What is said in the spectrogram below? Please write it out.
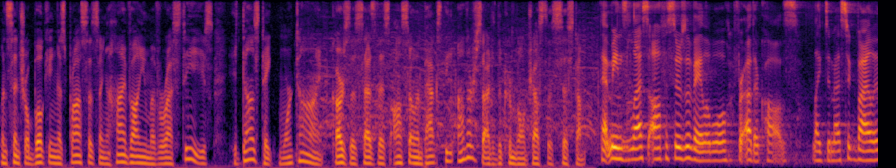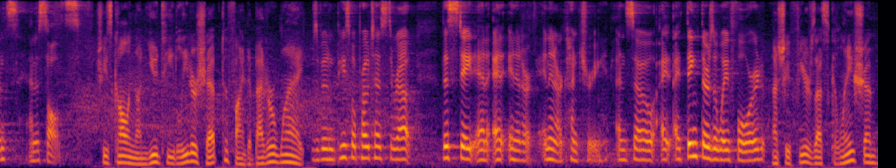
When Central Booking is processing a high volume of arrestees, it does take more time. Garza says this also impacts the other side of the criminal justice system. That means less officers available for other calls, like domestic violence and assaults. She's calling on UT leadership to find a better way. There's been peaceful protests throughout this state and, and, in, our, and in our country. And so I, I think there's a way forward. As she fears escalation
